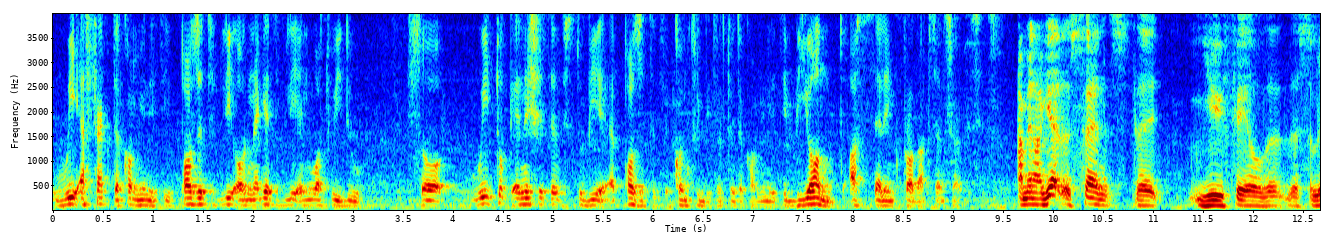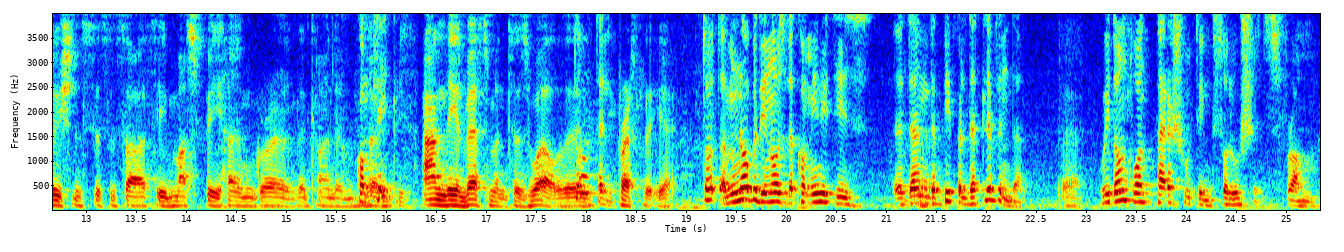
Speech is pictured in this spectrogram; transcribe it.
We affect the community positively or negatively in what we do. So we took initiatives to be a positive contributor to the community beyond us selling products and services. I mean, I get the sense that you feel that the solutions to society must be homegrown, the kind of completely, and the investment as well. Totally, preferably, yeah. I mean, nobody knows the communities uh, than the people that live in them. Yeah. We don't want parachuting solutions from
